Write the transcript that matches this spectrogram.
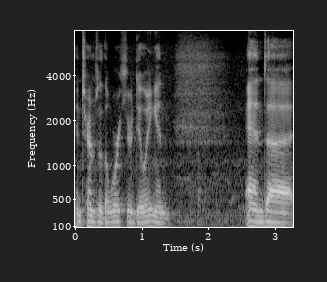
in terms of the work you're doing and and uh,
